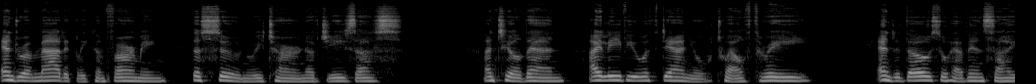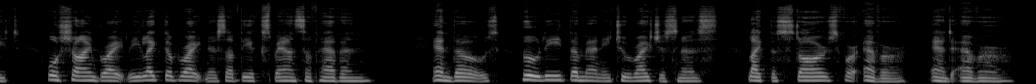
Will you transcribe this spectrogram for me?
and dramatically confirming the soon return of Jesus. Until then, I leave you with Daniel 12:3. And those who have insight will shine brightly like the brightness of the expanse of heaven, and those who lead the many to righteousness like the stars forever and ever.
